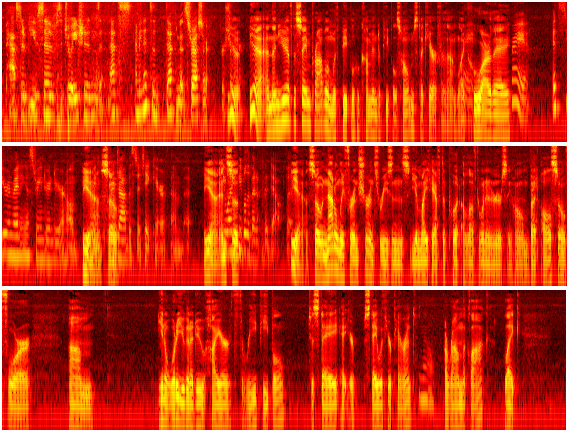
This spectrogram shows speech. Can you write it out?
past abusive situations. That's I mean it's a definite stressor for sure. Yeah, yeah, and then you have the same problem with people who come into people's homes to care for them. Like, Right. who are they? Right. It's you're inviting a stranger into your home. Yeah, I mean, so- your job is to take care of them, but Yeah, and you want so people the benefit of the doubt. But Yeah, so not only for insurance reasons, you might have to put a loved one in a nursing home, but Right. also for, um, you know, what are you going to do? Hire three people to stay at your stay with your parent no, around the clock? Like,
